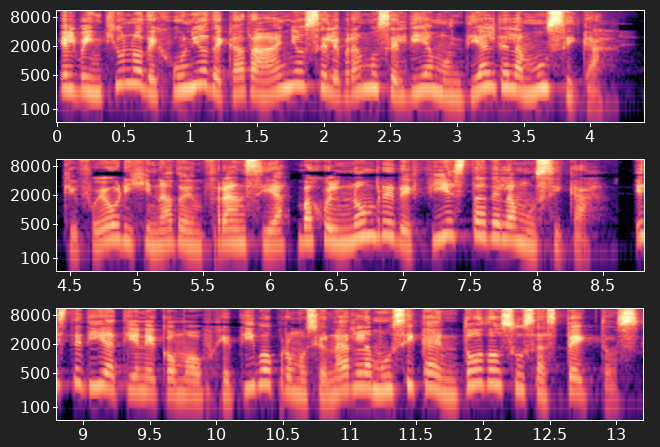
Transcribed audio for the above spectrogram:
El 21 de junio de cada año celebramos el Día Mundial de la Música, que fue originado en Francia bajo el nombre de Fiesta de la Música. Este día tiene como objetivo promocionar la música en todos sus aspectos,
